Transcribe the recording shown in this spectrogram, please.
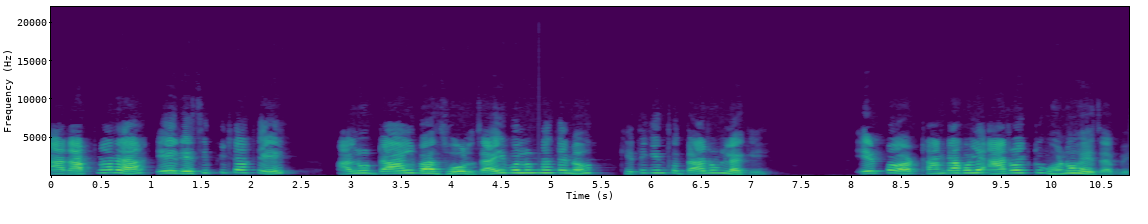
আর আপনারা এই রেসিপিটাকে আলুর ডাল বা ঝোল যাই বলুন না কেন, খেতে কিন্তু দারুণ লাগে। এরপর ঠান্ডা হলে আরও একটু ঘন হয়ে যাবে।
